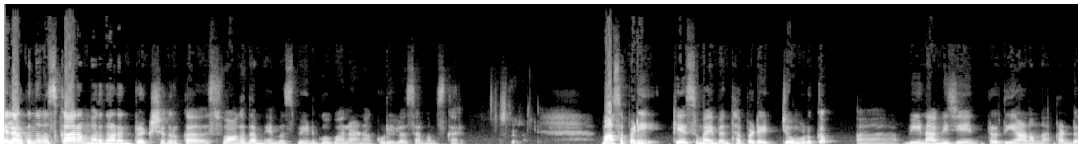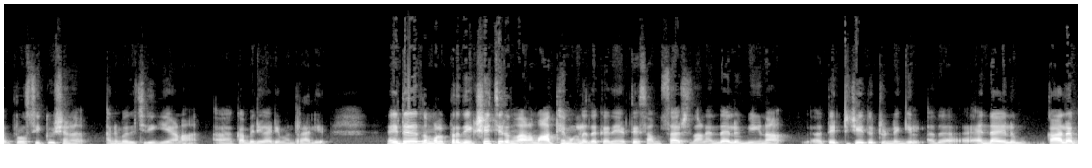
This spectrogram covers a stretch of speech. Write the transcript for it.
എല്ലാവർക്കും നമസ്കാരം. മറുനാടൻ പ്രേക്ഷകർക്ക് സ്വാഗതം. എം എസ് വേണുഗോപാലാണ് കൂടിയുള്ള സാർ നമസ്കാരം. മാസപ്പടി കേസുമായി ബന്ധപ്പെട്ട ഏറ്റവും ഒടുക്കം വീണ വിജയൻ പ്രതിയാണെന്ന് കണ്ട് പ്രോസിക്യൂഷന് അനുവദിച്ചിരിക്കുകയാണ് കമ്പനികാര്യ കമ്പനി കാര്യ മന്ത്രാലയം. ഇത് നമ്മൾ പ്രതീക്ഷിച്ചിരുന്നതാണ്. മാധ്യമങ്ങൾ ഇതൊക്കെ നേരത്തെ സംസാരിച്ചതാണ്. എന്തായാലും വീണ തെറ്റ് ചെയ്തിട്ടുണ്ടെങ്കിൽ അത് എന്തായാലും കാലം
